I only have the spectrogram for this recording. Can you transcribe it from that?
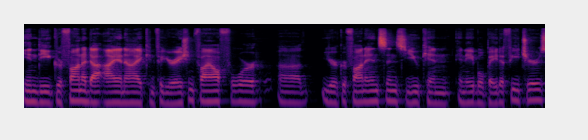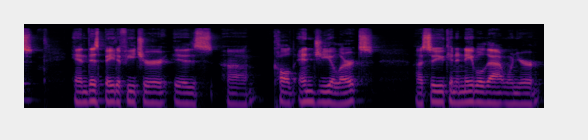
in the grafana.ini configuration file for uh, your Grafana instance, you can enable beta features. And this beta feature is called ng alerts. so you can enable that when you're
